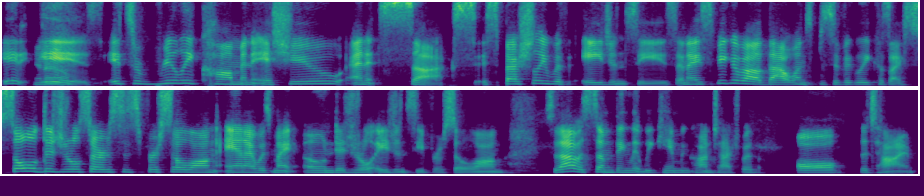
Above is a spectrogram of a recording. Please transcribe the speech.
It you know? is. It's a really common issue and it sucks, especially with agencies. And I speak about that one specifically because I sold digital services for so long and I was my own digital agency for so long. So that was something that we came in contact with all the time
